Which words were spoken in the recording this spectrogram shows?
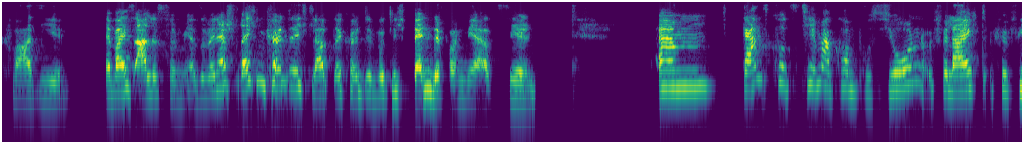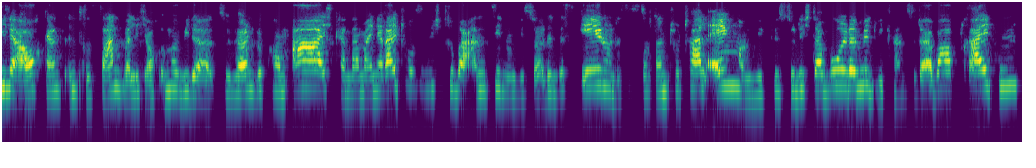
quasi. Er weiß alles von mir. Also wenn er sprechen könnte, ich glaube, der könnte wirklich Bände von mir erzählen. Ähm, Ganz kurz Thema Kompression, vielleicht für viele auch ganz interessant, weil ich auch immer wieder zu hören bekomme, ah, ich kann da meine Reithose nicht drüber anziehen und wie soll denn das gehen und das ist doch dann total eng und wie fühlst du dich da wohl damit, wie kannst du da überhaupt reiten?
